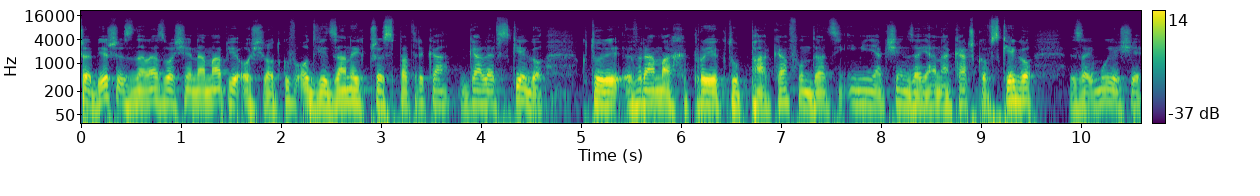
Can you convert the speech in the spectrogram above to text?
Wstrzebierz znalazła się na mapie ośrodków odwiedzanych przez Patryka Galewskiego, który w ramach projektu PAKA Fundacji imienia księdza Jana Kaczkowskiego zajmuje się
